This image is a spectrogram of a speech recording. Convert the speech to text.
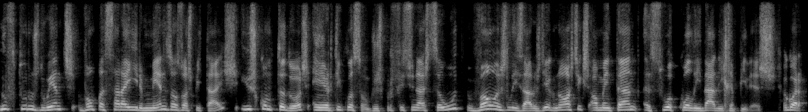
no futuro os doentes vão passar a ir menos aos hospitais e os computadores, em articulação com os profissionais de saúde, vão agilizar os diagnósticos, aumentando a sua qualidade e rapidez. Agora,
